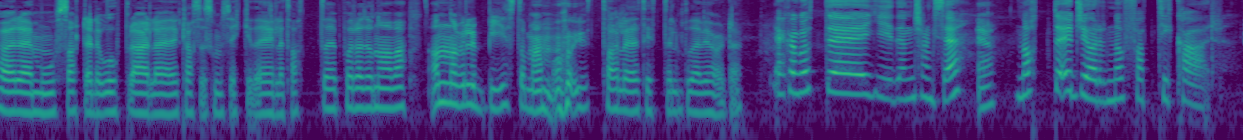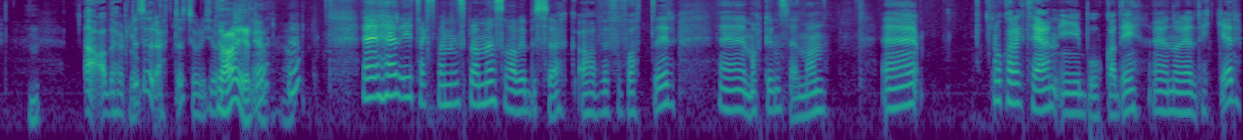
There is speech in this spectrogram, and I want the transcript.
hører Mozart eller opera eller klassisk musikk i det hele tatt eh, på Radio Nova. Anna, vil du bistå meg med å uttale tittelen på det vi hørte? Jeg kan godt uh, gi det en sjanse. Ja. Notte e giorno faticar. Ja, det hørtes jo rett ut, gjorde det ikke det? Ja, helt rett. Ja. Eh, Her i tekstbehandlingsprogrammet så har vi besøk av forfatter eh, Martin Svenmann. Eh, og karakteren i boka di, eh, 'Når jeg drikker'.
